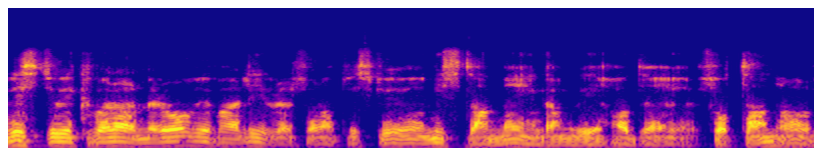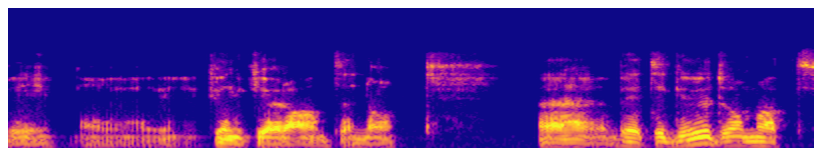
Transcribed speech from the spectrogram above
visste jo ikke våre armer òg. Vi var livredde for at vi skulle miste han med en gang vi hadde fått han, og vi kunne ikke gjøre annet enn å be til Gud om at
